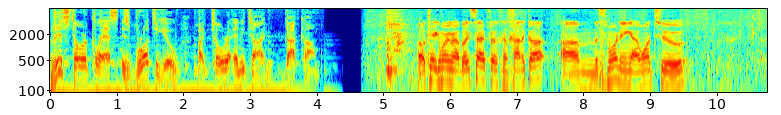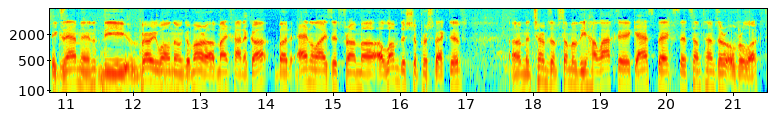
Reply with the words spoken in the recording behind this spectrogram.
This Torah class is brought to you by TorahAnytime.com. Okay, good morning, Rabbi for Chanukah. Um, this morning I want to examine the very well-known Gemara of Mai Chanukah, but analyze it from a, a Lumdisha perspective um, in terms of some of the halachic aspects that sometimes are overlooked.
